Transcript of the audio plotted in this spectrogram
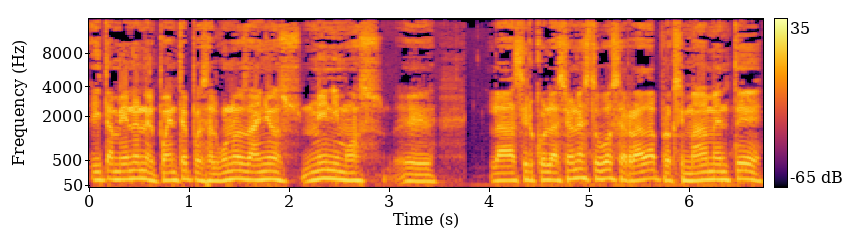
y también en el puente, pues algunos daños mínimos. Eh, la circulación estuvo cerrada aproximadamente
